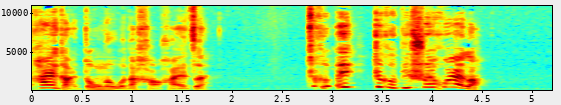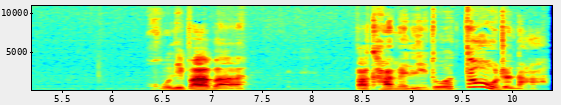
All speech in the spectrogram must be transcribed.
太感动了，我的好孩子。这个，哎，这可别摔坏了。狐狸爸爸把卡梅利多倒着拿。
